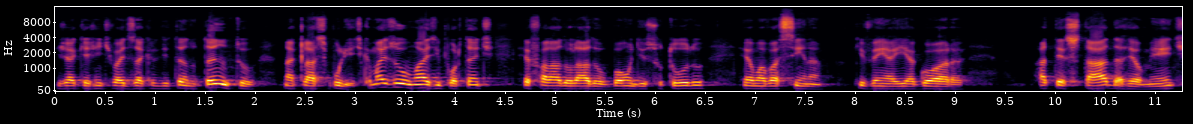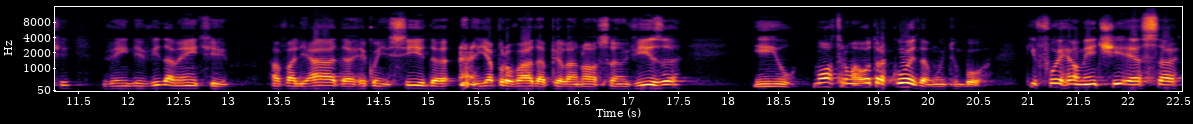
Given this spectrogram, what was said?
já que a gente vai desacreditando tanto na classe política. Mas o mais importante é falar do lado bom disso tudo, é uma vacina que vem aí agora atestada realmente, vem devidamente avaliada, reconhecida e aprovada pela nossa Anvisa, e mostra uma outra coisa muito boa, que foi realmente essa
